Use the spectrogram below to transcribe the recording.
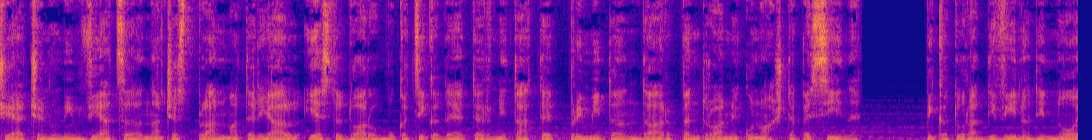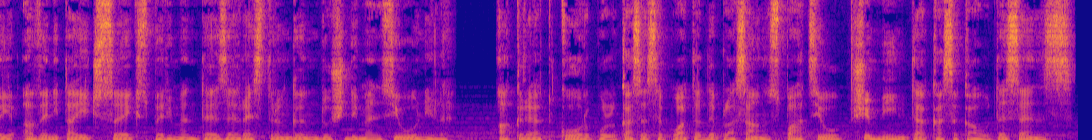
Ceea ce numim viață în acest plan material este doar o bucățică de eternitate primită în dar pentru a ne cunoaște pe sine. Picătura divină din noi a venit aici să experimenteze restrângându-și dimensiunile. A creat corpul ca să se poată deplasa în spațiu și mintea ca să caute sens.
